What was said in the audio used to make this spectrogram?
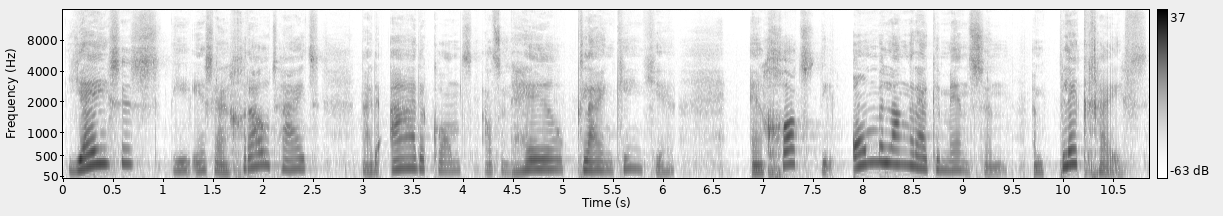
Jezus, die in zijn grootheid naar de aarde komt als een heel klein kindje. En God, die onbelangrijke mensen een plek geeft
